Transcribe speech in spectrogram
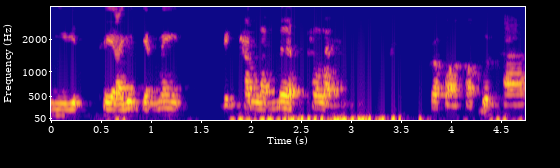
มีวิทยายุทธยังไม่ถึงขั้นล้ำเลิศเท่าไหร่ ก็ขอขอบคุณครับ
